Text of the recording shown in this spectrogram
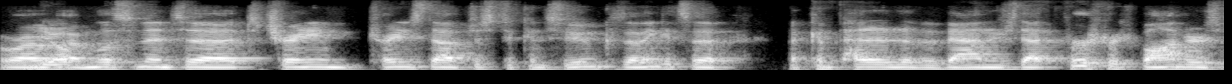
or yep. I'm listening to, to training training stuff just to consume because I think it's a, a competitive advantage that first responders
